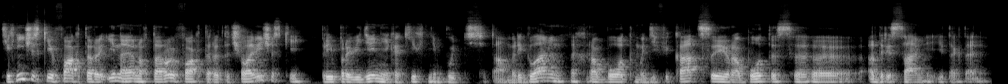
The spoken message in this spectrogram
технические факторы. И, наверное, второй фактор это человеческий при проведении каких-нибудь там регламентных работ, модификации, работы с э, адресами и так далее.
